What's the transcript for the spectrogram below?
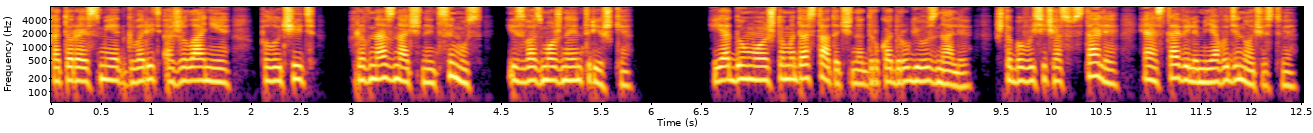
которая смеет говорить о желании получить равнозначный цимус из возможной интрижки. Я думаю, что мы достаточно друг о друге узнали, чтобы вы сейчас встали и оставили меня в одиночестве.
